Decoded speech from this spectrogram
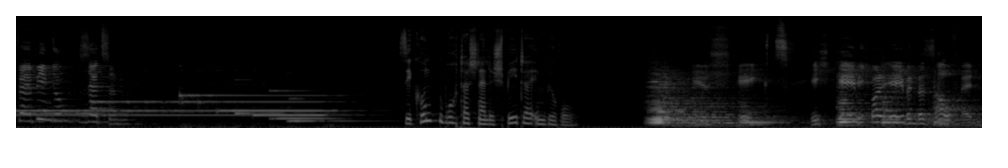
Verbindung setzen. Sekundenbruchteilschnelle später im Büro. Hier stinkt's. Ich geh mich mal eben besaufen.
